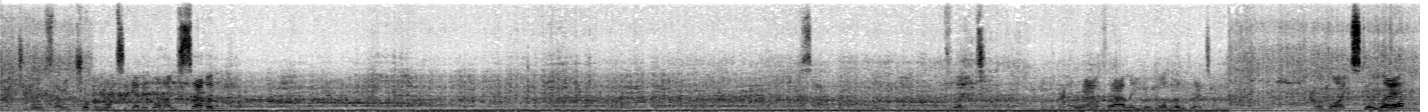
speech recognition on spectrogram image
Action also in trouble once again in 107. So. Back around for our leader, 100. Alan White still there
